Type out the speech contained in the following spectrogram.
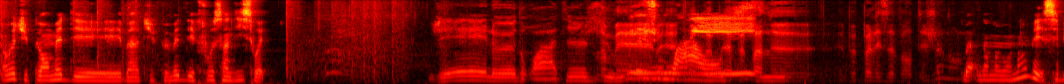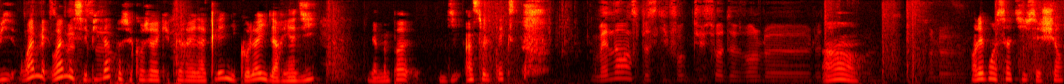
Ah ouais, tu peux en mettre des. Bah, tu peux mettre des fausses indices, ouais. J'ai le droit de jouer. elle, peut pas ne- elle peut pas les avoir déjà, non? Bah, normalement, non, mais c'est bizarre. Ouais, mais, ouais, mais c'est bizarre parce que quand j'ai récupéré la clé, Nicolas il a rien dit. Il a même pas dit un seul texte. Mais non, c'est parce qu'il faut que tu sois devant le. le Ah. le- Enlève-moi ça, Tiff, c'est chiant.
